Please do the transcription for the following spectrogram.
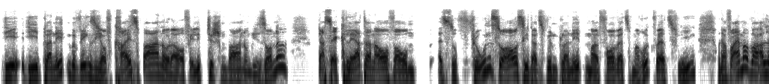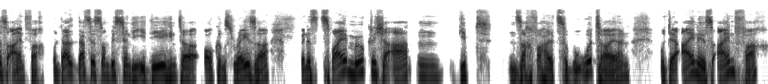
die, die Planeten bewegen sich auf Kreisbahnen oder auf elliptischen Bahnen um die Sonne. Das erklärt dann auch, warum es so für uns so aussieht, als würden Planeten mal vorwärts, mal rückwärts fliegen. Und auf einmal war alles einfach. Und da, das ist so ein bisschen die Idee hinter Occam's Razor. Wenn es zwei mögliche Arten gibt, einen Sachverhalt zu beurteilen und der eine ist einfach,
